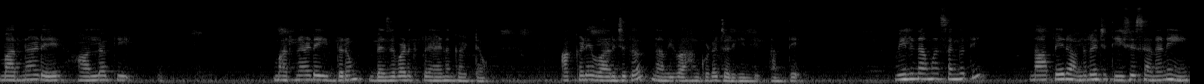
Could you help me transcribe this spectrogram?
మర్నాడే హాల్లోకి మర్నాడే ఇద్దరం బెజవాడకి ప్రయాణం కట్టాం. అక్కడే వారిజతో నా వివాహం కూడా జరిగింది. అంతే. వీలునామా సంగతి? నా పేరు అందులోంచి తీసేశానని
